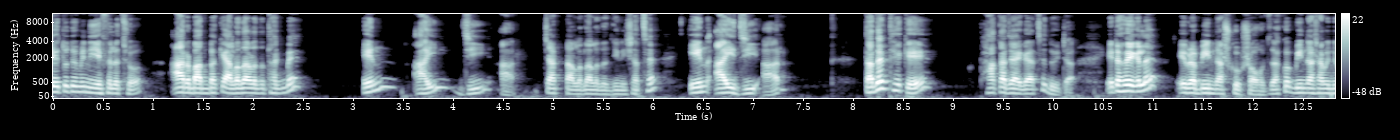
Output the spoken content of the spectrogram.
যেহেতু তুমি নিয়ে ফেলেছো, আর বাদ বাকি আলাদা আলাদা থাকবে এন আই জি আর চারটা আলাদা আলাদা জিনিস আছে এন আই জি আর তাদের থেকে ফাঁকা জায়গা আছে দুইটা। এটা হয়ে গেলে এবার বিন্যাস খুব সহজ। দেখো বিন্যাস আমি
